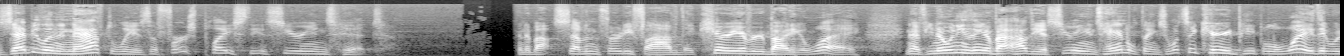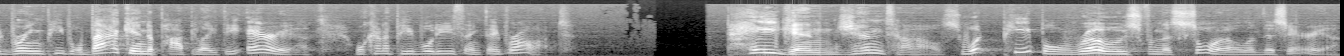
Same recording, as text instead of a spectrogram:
Zebulun and Naphtali is the first place the Assyrians hit. In about 735, they carry everybody away. Now, if you know anything about how the Assyrians handled things, once they carried people away, they would bring people back in to populate the area. What kind of people do you think they brought? Pagan Gentiles. What people rose from the soil of this area?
